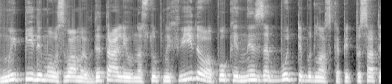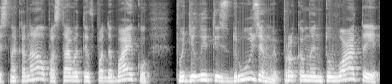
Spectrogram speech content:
ми підемо з вами в деталі у наступних відео. А поки не забудьте, будь ласка, підписатись на канал, поставити вподобайку, поділитись з друзями, прокоментувати.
